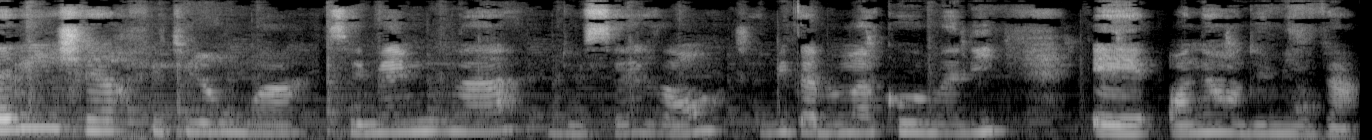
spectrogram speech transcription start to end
Salut cher futur moi, c'est Maimouna de 16 ans, j'habite à Bamako au Mali et on est en 2020.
